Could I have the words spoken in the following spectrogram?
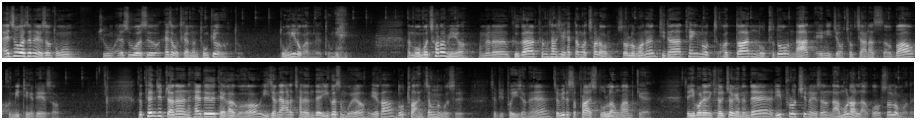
as was는 여기서 동 지금 as was 해석 어떻게 하면 동격 동의로 갔네요. 동의. 뭐뭐처럼이에요. 그러면은 그가 평상시 했던 것처럼 솔로몬은 did not take note 어떠한 노트도 not any죠. 적지 않았어. about 그 미팅에 대해서. 그 편집자는 헤드 대각어 이전에 알아차렸는데 이것은 뭐예요? 얘가 노트 안 적는 것을 저 비포 이전에 저 위드 서프라이즈 놀라움과 함께 자, 이번에는 결정했는데 리프로치노에서는 나무랄라고 솔로몬을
